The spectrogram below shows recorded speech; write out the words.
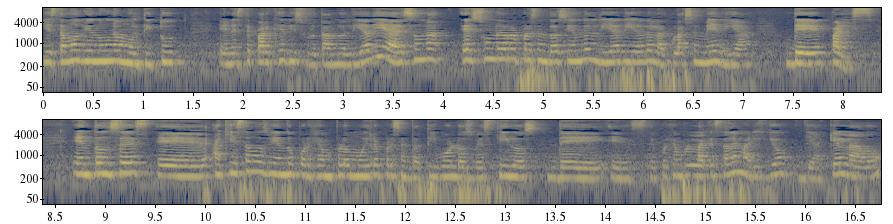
y estamos viendo una multitud en este parque disfrutando el día a día. Es una, es una representación del día a día de la clase media de París. Entonces, eh, aquí estamos viendo, por ejemplo, muy representativo los vestidos de, este, por ejemplo, la que está de amarillo de aquel lado,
